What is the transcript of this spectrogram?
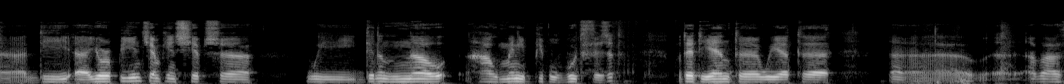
Uh, the uh, European Championships, uh, we didn't know how many people would visit, but at the end we had uh, about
